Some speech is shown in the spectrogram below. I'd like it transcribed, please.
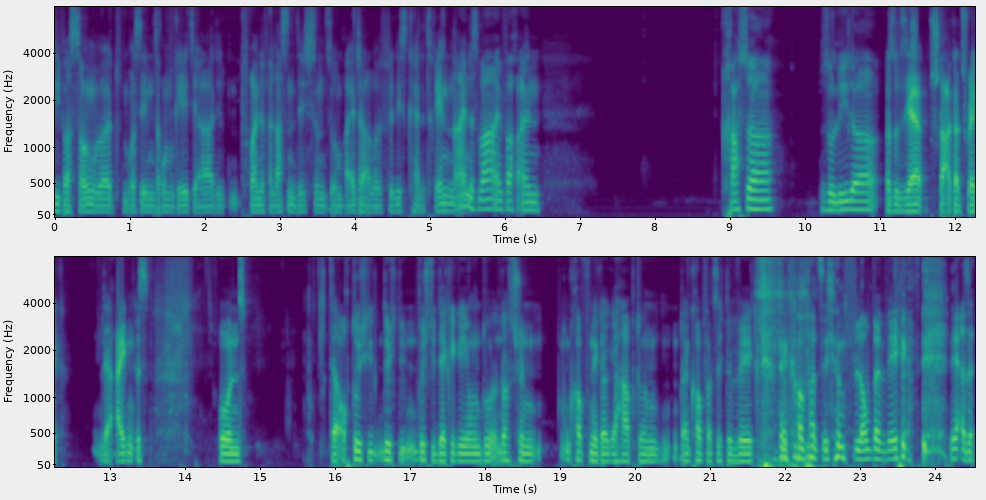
deeper Song wird, wo es eben darum geht, ja, die Freunde verlassen dich und so weiter, aber vergiss keine Tränen. Nein, es war einfach ein krasser, solider, also sehr starker Track, der eigen ist und der auch durch, durch, die, durch die Decke ging und du, du hast schon einen Kopfnicker gehabt und dein Kopf hat sich bewegt. dein Kopf hat sich im Flow bewegt. nee, also,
